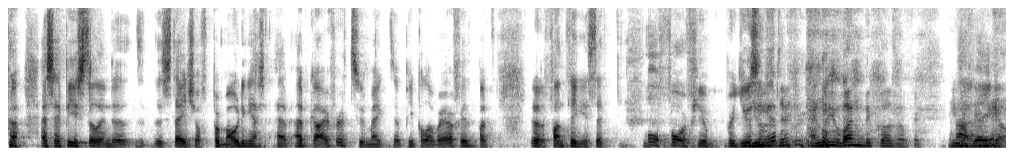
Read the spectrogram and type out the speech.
SAP is still in the, the stage of promoting as- App- AppGyver to make the people aware of it. But you know, the fun thing is that all four of you were using it. it, and we won because of it. Ah, there you go.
